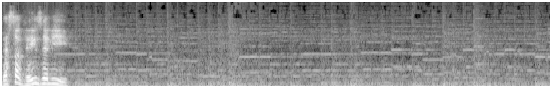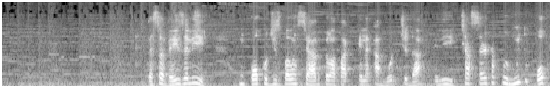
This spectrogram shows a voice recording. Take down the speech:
Dessa vez ele. Dessa vez ele, um pouco desbalanceado pelo ataque que ele acabou de te dar, ele te acerta por muito pouco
